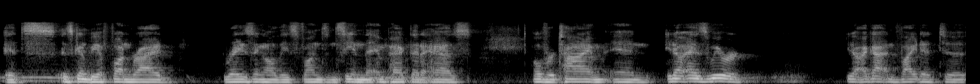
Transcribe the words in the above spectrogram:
it's it's going to be a fun ride raising all these funds and seeing the impact that it has over time. And you know, as we were you know, I got invited to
